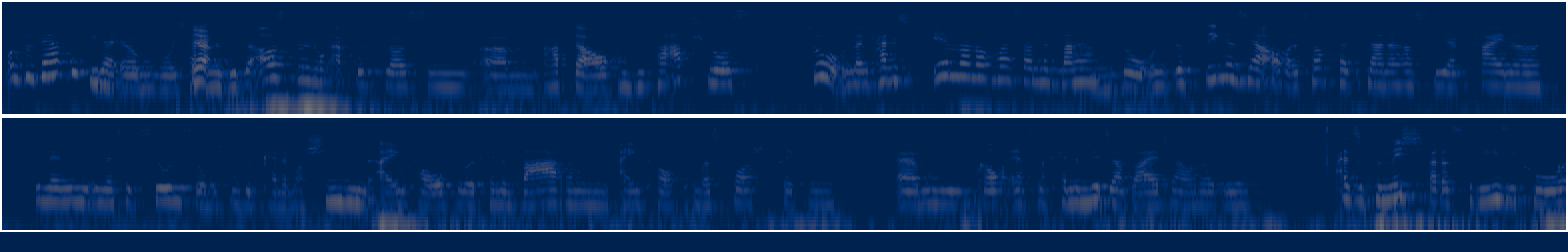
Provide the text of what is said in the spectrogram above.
und bewerbe mich wieder irgendwo. Ich habe Ja. eine gute Ausbildung abgeschlossen, ähm, habe da auch einen super Abschluss. So, und dann kann ich immer noch was damit machen. So, und das Ding ist ja auch, als Hochzeitsplaner hast du ja keine immensen Investitionssummen. Ich muss jetzt keine Maschinen einkaufen oder keine Waren einkaufen, irgendwas vorstrecken, ähm, brauche erstmal keine Mitarbeiter oder so. Also für mich war das Risiko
